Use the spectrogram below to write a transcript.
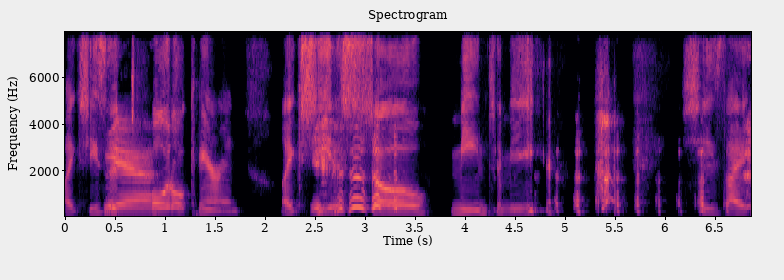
Like she's a Yeah. total Karen. Like she is so mean to me. She's like,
